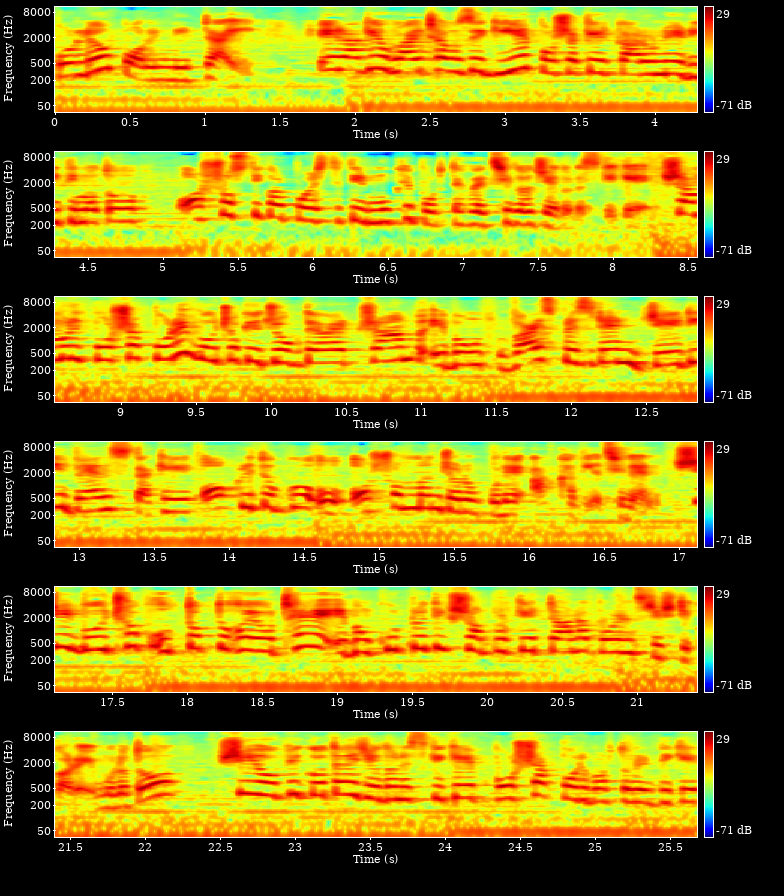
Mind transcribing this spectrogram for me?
পরলেও পরেননি টাই। এর আগে হোয়াইট হাউসে গিয়ে পোশাকের কারণে রীতিমতো অস্বস্তিকর পরিস্থিতির মুখে পড়তে হয়েছিল জেদোনস্কিকে সামরিক পোশাক পরে বৈঠকে যোগ দেওয়ায় ট্রাম্প এবং ভাইস প্রেসিডেন্ট জেডি ভ্যান্স তাকে অকৃতজ্ঞ ও অসম্মানজনক বলে আখ্যা দিয়েছিলেন। সেই বৈঠক উত্তপ্ত হয়ে ওঠে এবং কূটনৈতিক সম্পর্কে টানাপোড়েন সৃষ্টি করে। মূলত সেই অভিজ্ঞতায় জেদোনস্কিকে পোশাক পরিবর্তনের দিকে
